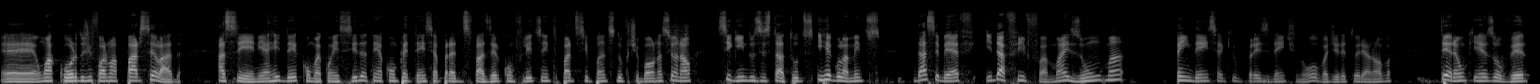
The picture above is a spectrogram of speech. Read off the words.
é, um acordo de forma parcelada. A CNRD, como é conhecida, tem a competência para desfazer conflitos entre participantes do futebol nacional, seguindo os estatutos e regulamentos da CBF e da FIFA. Mais uma pendência que o presidente novo, a diretoria nova, terão que resolver.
